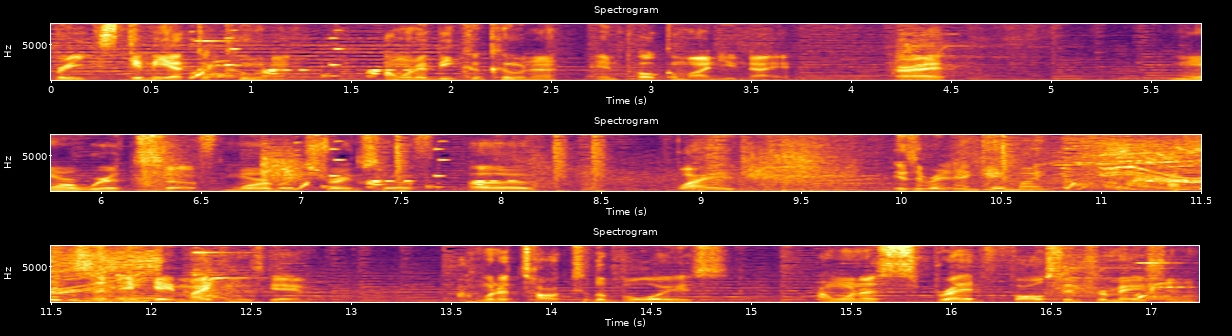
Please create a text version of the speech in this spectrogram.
freaks. Give me a Kakuna. I want to be Kakuna in Pokemon Unite. All right. More weird stuff. More like strange stuff. Uh, why? Is there an in-game mic? I don't think there's an in-game mic in this game. I want to talk to the boys. I want to spread false information,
